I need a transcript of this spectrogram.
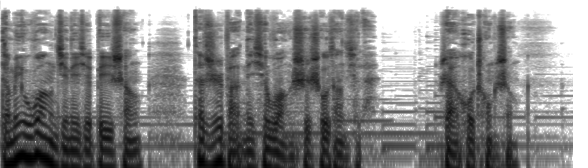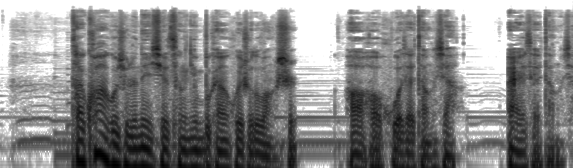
她没有忘记那些悲伤，她只是把那些往事收藏起来，然后重生。她跨过去了那些曾经不堪回首的往事，好好活在当下，爱在当下。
